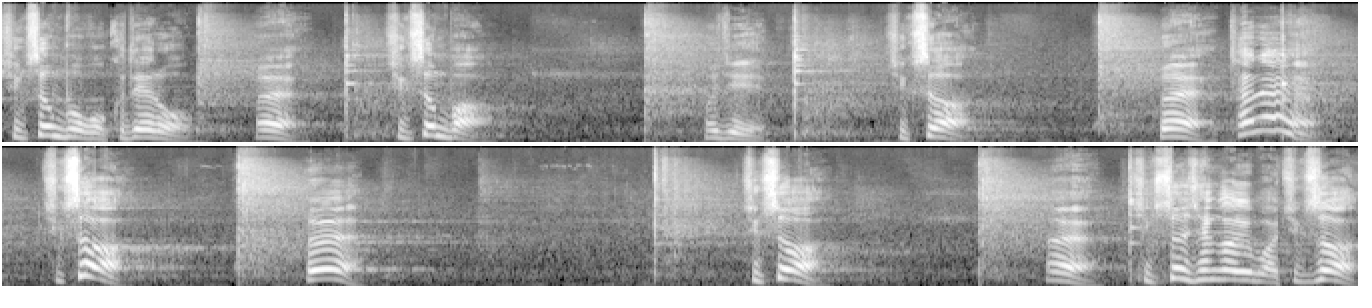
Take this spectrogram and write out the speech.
직선 보고, 그대로. 예. 직선 봐. 그지? 직선. 그래, 태네. 직선. 예. 직선. 예. 직선 생각해봐. 직선.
